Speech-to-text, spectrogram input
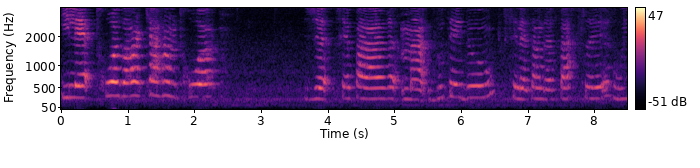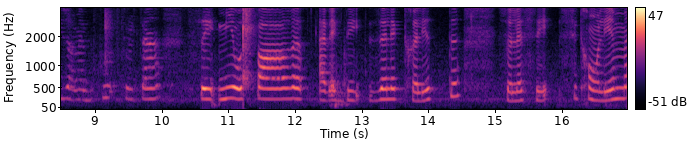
Il est 3h43. Je prépare ma bouteille d'eau. C'est le temps de partir. Oui, j'en mets beaucoup tout le temps. C'est mis au sport avec des électrolytes. Cela, c'est citron lime.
